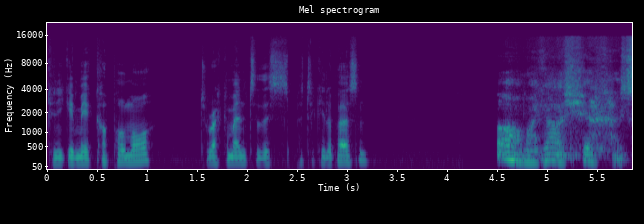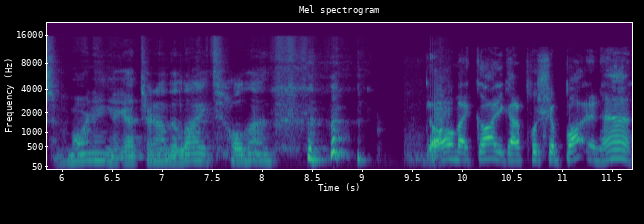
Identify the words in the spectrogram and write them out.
can you give me a couple more to recommend to this particular person? Oh my gosh, yeah, it's morning. I got to turn on the light. Hold on. Oh my God, you got to push a button, huh?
